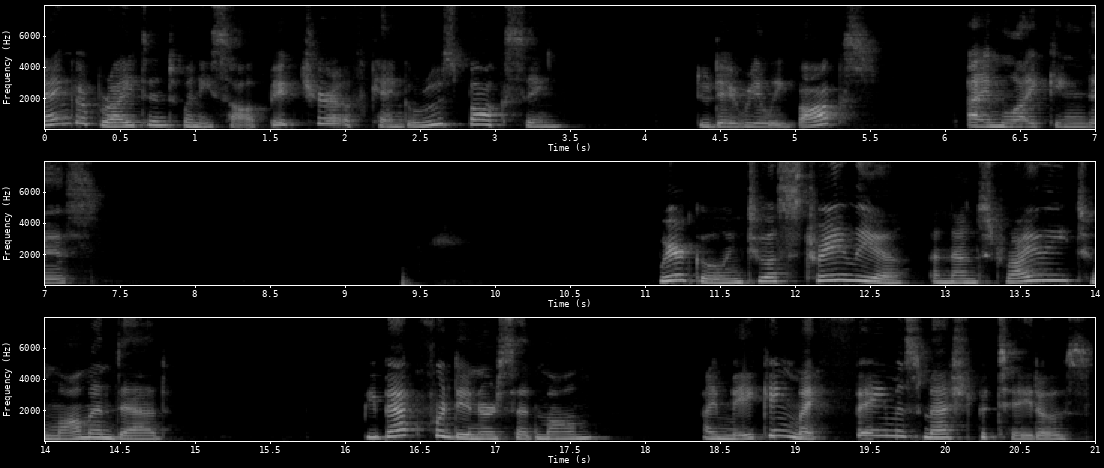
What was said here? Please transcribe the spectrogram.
Anger brightened when he saw a picture of kangaroos boxing. Do they really box? I'm liking this. We're going to Australia, announced Riley to Mom and Dad. Be back for dinner, said Mom. I'm making my famous mashed potatoes.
